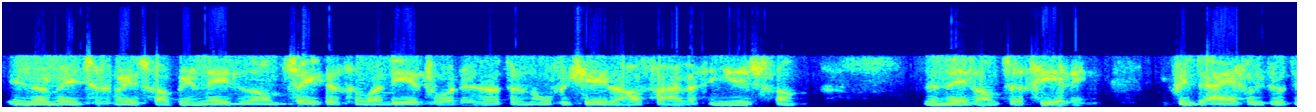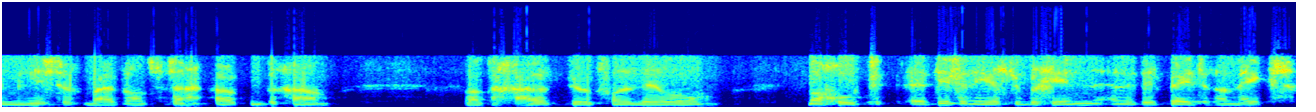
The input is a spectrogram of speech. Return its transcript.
in de Armeense gemeenschap in Nederland zeker gewaardeerd worden. Dat er een officiële afvaardiging is van de Nederlandse regering. Ik vind eigenlijk dat de minister van Buitenlandse Zaken ook moet gaan. Want daar gaat het natuurlijk voor een deel om. Maar goed, het is een eerste begin en het is beter dan niks.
